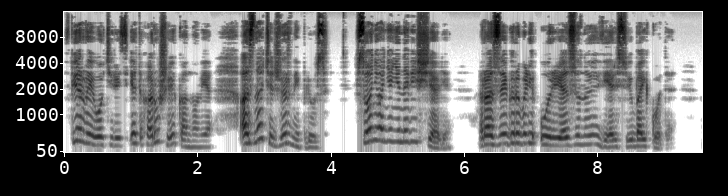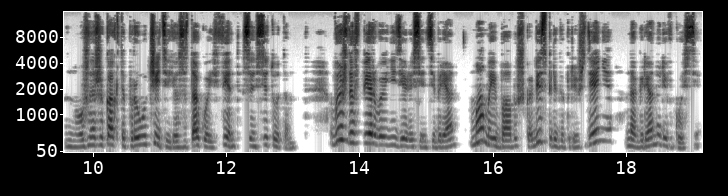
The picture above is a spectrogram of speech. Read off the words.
В первую очередь, это хорошая экономия, а значит, жирный плюс. Соню они не навещали, разыгрывали урезанную версию бойкота. Нужно же как-то проучить ее за такой финт с институтом. Выждав первую неделю сентября, мама и бабушка без предупреждения нагрянули в гости.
